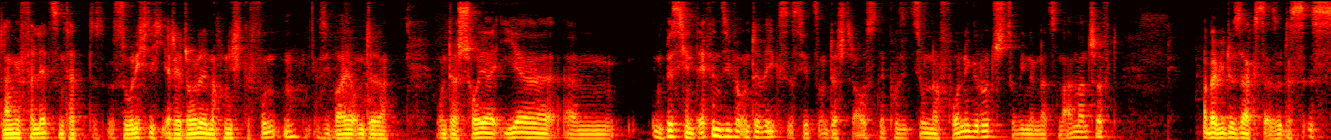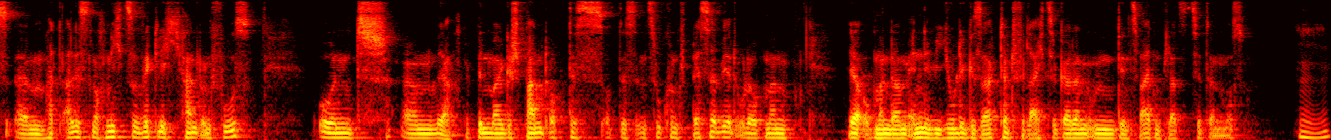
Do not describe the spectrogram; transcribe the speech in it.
lange verletzt und hat so richtig ihre Rolle noch nicht gefunden. Sie war ja unter, unter Scheuer eher ähm, ein bisschen defensiver unterwegs, ist jetzt unter Strauß eine Position nach vorne gerutscht, so wie in der Nationalmannschaft. Aber wie du sagst, also das ist, ähm, hat alles noch nicht so wirklich Hand und Fuß. Und ähm, ja, bin mal gespannt, ob das, ob das in Zukunft besser wird oder ob man ja, ob man da am Ende, wie Jule gesagt hat, vielleicht sogar dann um den zweiten Platz zittern muss. Mhm.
